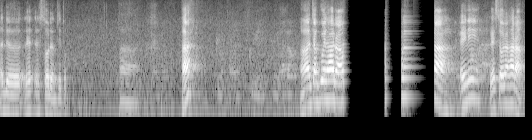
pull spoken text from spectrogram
ada restoran situ. Ha. Ha? Ha, macam kuih haram. Nah, eh, ini restoran haram.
